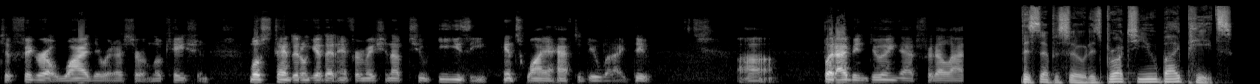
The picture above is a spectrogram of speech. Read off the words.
to figure out why they were at a certain location. Most of the time, they don't get that information up too easy, hence why I have to do what I do. Uh, but I've been doing that for the last. This episode is brought to you by Pete's.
